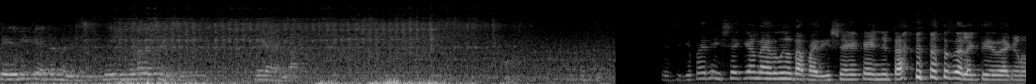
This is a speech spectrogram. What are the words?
തേരി കയറ്റേണ്ട ഇത് ഇവിടെ വെച്ച് വേണ്ട ചേച്ചിക്ക് പരീക്ഷയൊക്കെ ഉണ്ടായിരുന്നു കേട്ടോ. പരീക്ഷയൊക്കെ കഴിഞ്ഞിട്ടാ സെലക്ട് ചെയ്തേക്കണോ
